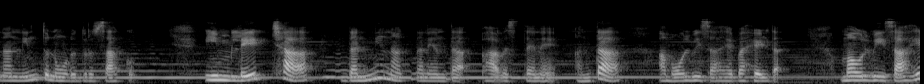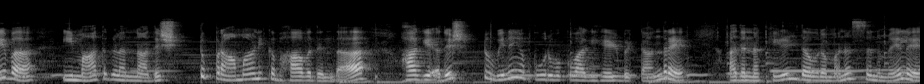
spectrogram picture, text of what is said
ನಾನು ನಿಂತು ನೋಡಿದ್ರು ಸಾಕು. ಈ ಮ್ಲೇಚ್ಛ ಧನ್ಯನಾಗ್ತಾನೆ ಅಂತ ಭಾವಿಸ್ತೇನೆ ಅಂತ ಆ ಮೌಲ್ವಿ ಸಾಹೇಬ ಹೇಳ್ದ. ಮೌಲ್ವಿ ಸಾಹೇಬ ಈ ಮಾತುಗಳನ್ನು ಅದೆಷ್ಟು ಪ್ರಾಮಾಣಿಕ ಭಾವದಿಂದ ಹಾಗೆ ಅದೆಷ್ಟು ವಿನಯಪೂರ್ವಕವಾಗಿ ಹೇಳಿಬಿಟ್ಟ ಅಂದ್ರೆ ಅದನ್ನ ಕೇಳಿದವರ ಮನಸ್ಸಿನ ಮೇಲೆ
